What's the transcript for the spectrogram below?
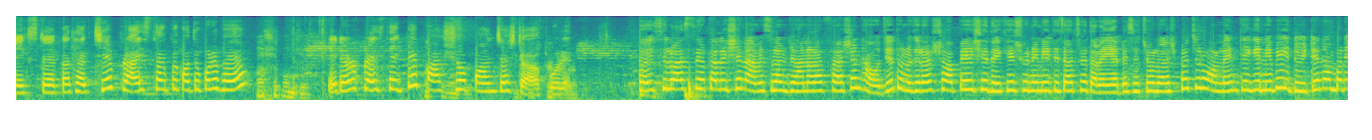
next একা থাকছে। প্রাইস থাকবে কত করে ভাইয়া? এটারও প্রাইস থাকবে পাঁচশো পঞ্চাশ টাকা করে। তো এই ছিল আজকের কালেকশন আমি ছিলাম জাহানারা ফ্যাশন হাউজে তোমরা যারা শপে এসে দেখে শুনে নিতে চাচ্ছ তারা এই অ্যাড্রেসে চলে আসবে। যারা অনলাইন থেকে নেবে। এই দুইটা নাম্বারে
